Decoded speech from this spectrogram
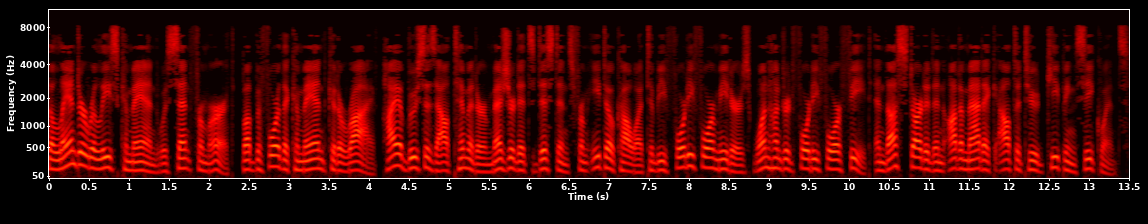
The lander release command was sent from Earth, but before the command could arrive, Hayabusa's altimeter measured its distance from Itokawa to be 44 meters 144 feet and thus started an automatic altitude keeping sequence.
